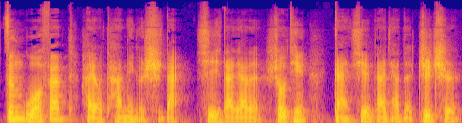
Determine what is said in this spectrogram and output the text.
曾国藩还有他那个时代。谢谢大家的收听，感谢大家的支持。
